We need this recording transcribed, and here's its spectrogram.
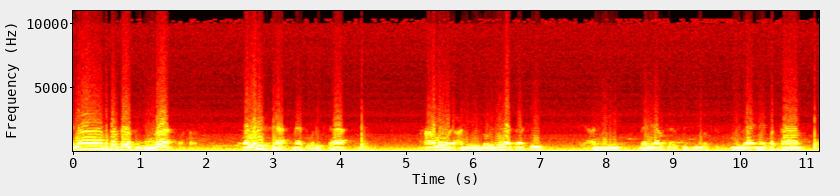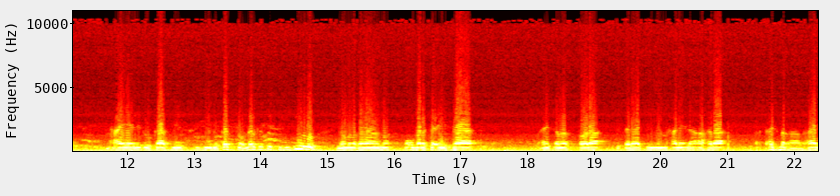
ilaa makaan kale askaguuraa fa waregsaha meas waregsaha maxaa loo yani loo yeelaa taasi yani meelyaalka iskasuu sujuuda inay bataan maxaa yeelay dhulkaas bay kusujuudo kasto meel kasta kusujuudo yawma alqiyaama wa umarata ciisa wain tanaala bisalaati min maxali ilaa ahra marka ashmal aalahay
